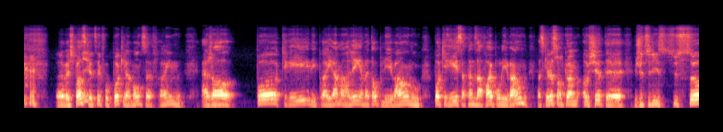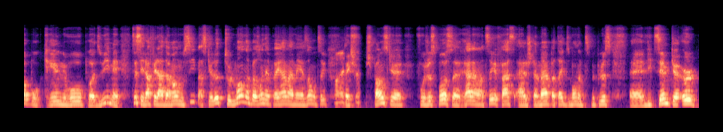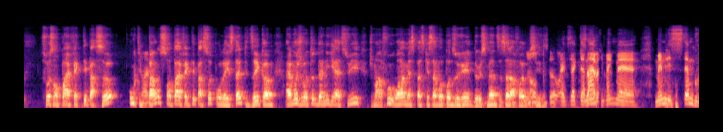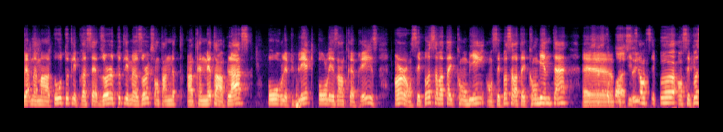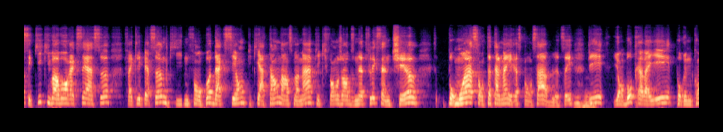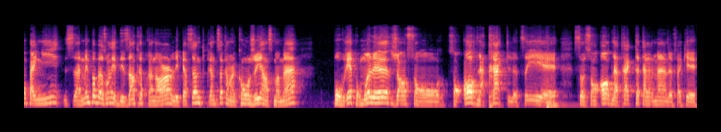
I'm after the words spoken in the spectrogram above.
je pense que, tu sais, faut pas que le monde se freine à genre pas créer des programmes en ligne, mettons, pour les vendre ou pas créer certaines affaires pour les vendre. Parce que là, ils sont comme, oh shit, euh, j'utilise-tu ça pour créer un nouveau produit? Mais, tu sais, c'est l'offre et la demande aussi parce que là, tout le monde a besoin d'un programme à la maison, tu sais. je, pense que faut juste pas se ralentir face à, justement, peut-être du monde un petit peu plus euh, victime que eux, soit sont pas affectés par ça, ou qui pensent sont pas affectés par ça pour l'instant, puis dire comme moi je vais tout donner gratuit, je m'en fous, ouais, mais c'est parce que ça va pas durer deux semaines, c'est ça l'affaire aussi. Exactement. Puis même, euh, même les systèmes gouvernementaux, toutes les procédures, toutes les mesures qui sont en, en train de mettre en place pour le public, pour les entreprises, un, on ne sait pas ça va être combien, on ne sait pas ça va être combien de temps. Euh, on ne sait pas, on sait pas c'est qui qui va avoir accès à ça. Fait que les personnes qui ne font pas d'action puis qui attendent en ce moment puis qui font genre du Netflix and chill, pour moi, sont totalement irresponsables. Mm-hmm. Puis ils ont beau travailler pour une compagnie, ça n'a même pas besoin d'être des entrepreneurs. Les personnes qui prennent ça comme un congé en ce moment, pour vrai, pour moi, là, genre, sont, sont hors de la traque, là, tu sais, euh, sont hors de la traque totalement, là, fait que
